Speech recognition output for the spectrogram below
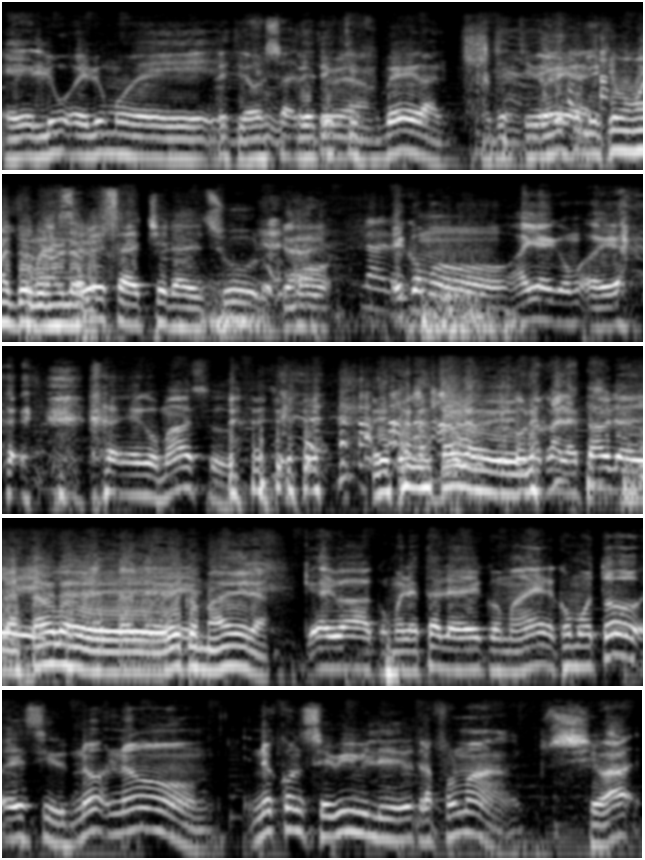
el, el humo de, De de, los- de de Steve Vegan, de Le- Vegan, le dijimos mal todo, como la cerveza de chela del sur, Claro. como- Claro. es como hay algo, eh, hay algo más. Están las tablas de. Conozcan las tablas de Las tablas de, las tablas de con madera. que ahí va, como la tabla de eco madera, como todo, es decir, no, no, no es concebible de otra forma llevar,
